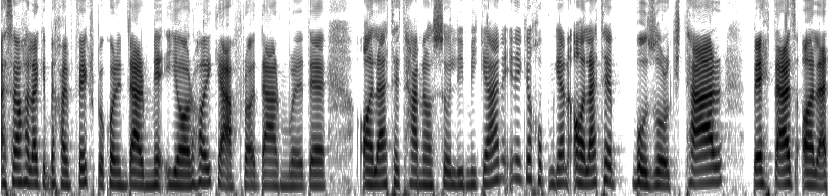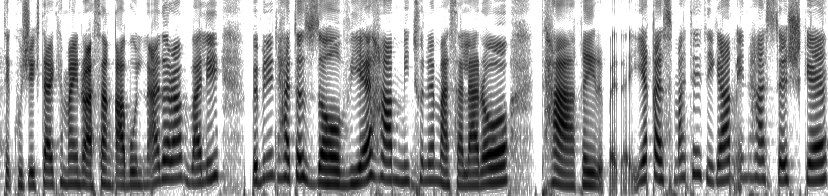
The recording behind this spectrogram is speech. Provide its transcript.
اصلا حالا که بخوایم فکر بکنیم در معیارهایی که افراد در مورد آلت تناسلی میگن اینه که خب میگن آلت بزرگتر بهتر از آلت کوچکتر که من این رو اصلا قبول ندارم. ولی ببینید حتی زاویه هم می‌تونه مسئله رو تغییر بده. یه قسمت دیگه هم این هستش که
